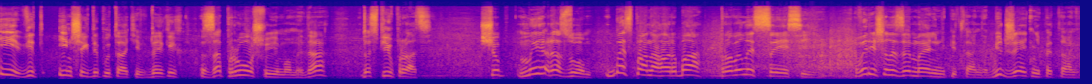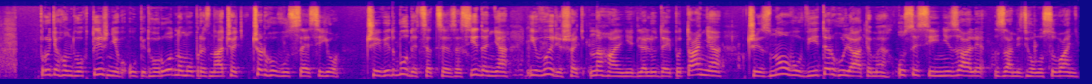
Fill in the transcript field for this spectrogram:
і від інших депутатів, до яких запрошуємо ми да, до співпраці, щоб ми разом без пана Горба провели сесії, вирішили земельні питання, бюджетні питання. Протягом двох тижнів у Підгородному призначать чергову сесію. Чи відбудеться це засідання і вирішать нагальні для людей питання, чи знову вітер гулятиме у сесійній залі замість голосувань?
